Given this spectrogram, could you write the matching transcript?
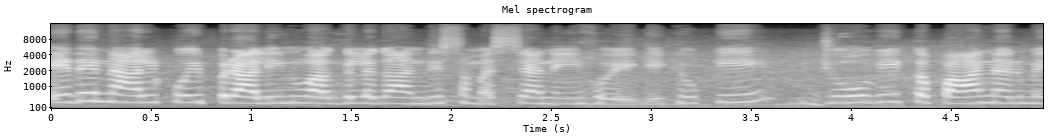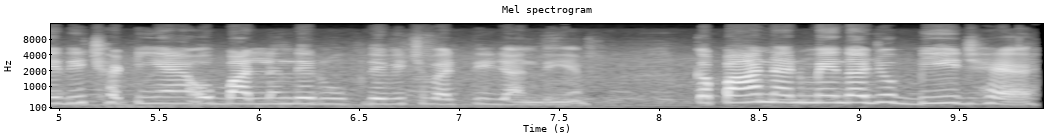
ਇਹਦੇ ਨਾਲ ਕੋਈ ਪਰਾਲੀ ਨੂੰ ਅੱਗ ਲਗਾਉਣ ਦੀ ਸਮੱਸਿਆ ਨਹੀਂ ਹੋਏਗੀ, ਕਿਉਂਕਿ ਜੋ ਵੀ ਕਪਾਹ ਨਰਮੇ ਦੀ ਛਟੀਆਂ ਹੈ, ਉਹ ਬਾਲਣ ਦੇ ਰੂਪ ਦੇ ਵਿੱਚ ਵਰਤੀ ਜਾਂਦੀਆਂ ਕਪਾਹ ਨਰਮੇ ਦਾ ਜੋ ਬੀਜ ਹੈ,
